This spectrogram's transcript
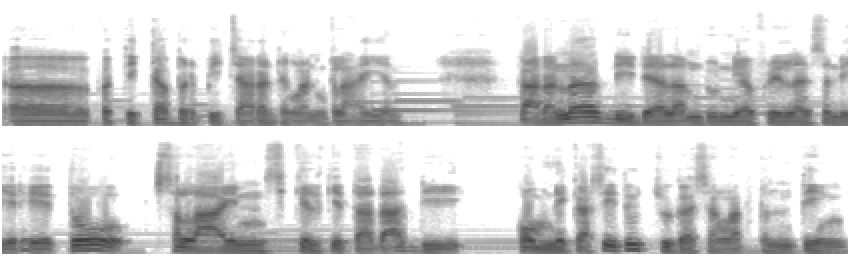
eh, ketika berbicara dengan klien. Karena di dalam dunia freelance sendiri itu selain skill kita tadi, komunikasi itu juga sangat penting.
